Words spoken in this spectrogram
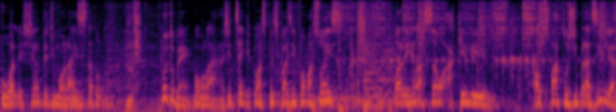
o Alexandre de Moraes está tomando. Muito bem, vamos lá. A gente segue com as principais informações. Olha, em relação àquele aos fatos de Brasília,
